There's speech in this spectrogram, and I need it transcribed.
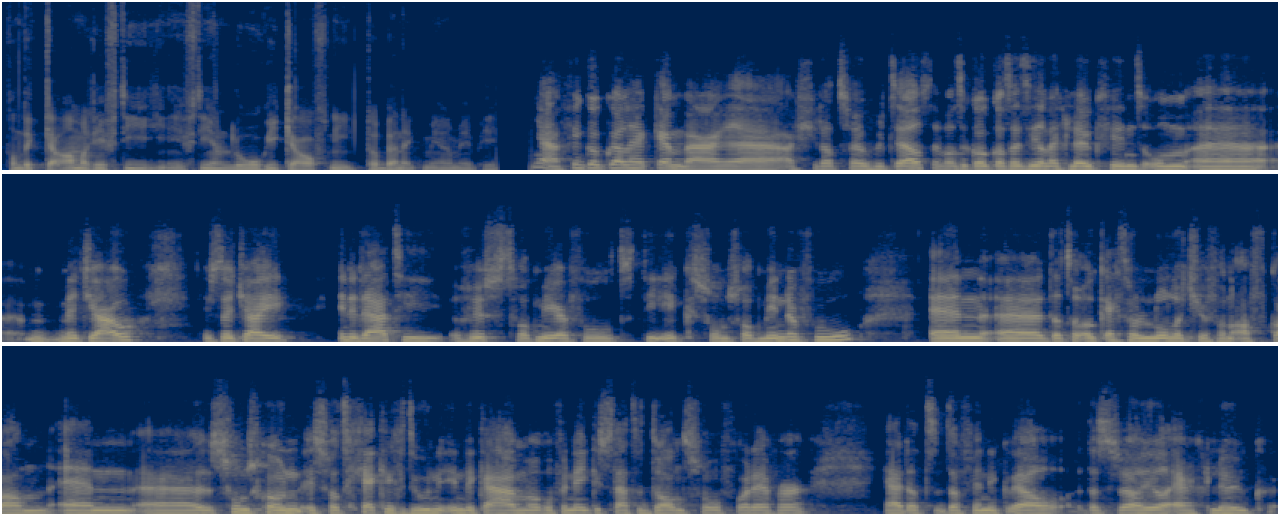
van de kamer? Heeft die, heeft die een logica of niet? Daar ben ik meer mee bezig. Ja, vind ik ook wel herkenbaar uh, als je dat zo vertelt. En wat ik ook altijd heel erg leuk vind om met jou, is dat jij inderdaad die rust wat meer voelt, die ik soms wat minder voel. En dat er ook echt een lolletje van af kan. En soms gewoon eens wat gekkig doen in de kamer of in één keer staat te dansen of whatever ja, dat, dat vind ik wel, dat is wel heel erg leuk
